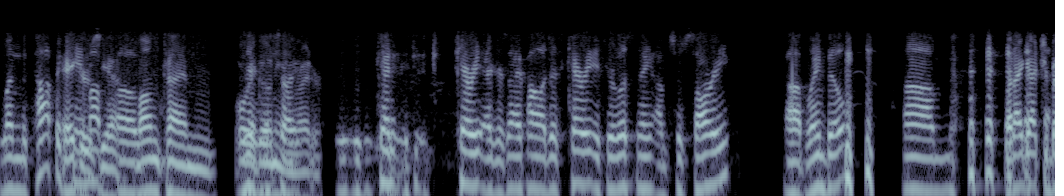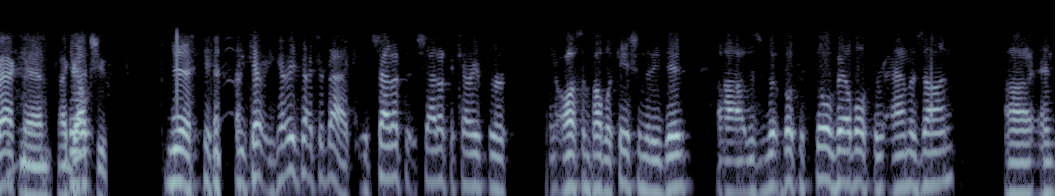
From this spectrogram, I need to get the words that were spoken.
when the topic came up yeah, of longtime Oregonian yeah, writer. Kerry, Kerry Eggers, I apologize. Kerry, if you're listening, I'm so sorry. Uh, blame Bill. um, but I got your back, man. I got you. Yeah, Kerry, Kerry's got your back. Shout out to shout out to Kerry for an awesome publication that he did. Uh, this book is still available through Amazon, uh, and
